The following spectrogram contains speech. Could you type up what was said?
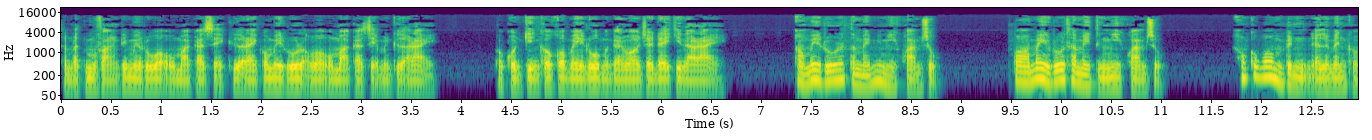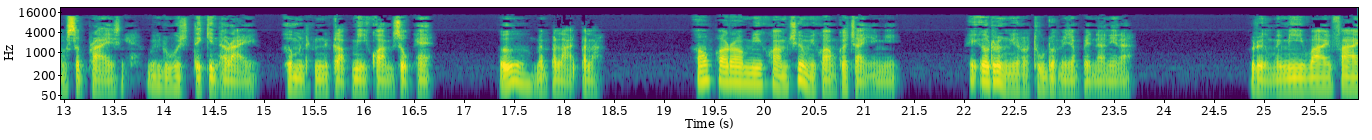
สำหรับผู้ฟังที่ไม่รู้ว่าโอมากาเซคืออะไรก็ไม่รู้หรอกว่าโอมากาเซมันคืออะไร เพราะคนกินเขาก็ไม่รู้เหมือนกันว่าจะได้กินอะไร เอาไม่รู้แล้วทำไมไม่มีความสุข พอไม่รู้ทำไมถึงมีความสุขเขาก็ว่ามันเป็น element ของเซอร์ไพรส์ไงไม่รู้ว่าจะได้กินอะไร เออมันกลับมีความสุขแฮเออ มันประหลาดประหลาดเอาพอเรามีความเชื่อมีความเข้าใจอย่างนี้เฮ้ยเรื่องนี้เราทุกข์โดยไม่จำเป็นนะนี่นะเรื่องไม่มี Wi-Fi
